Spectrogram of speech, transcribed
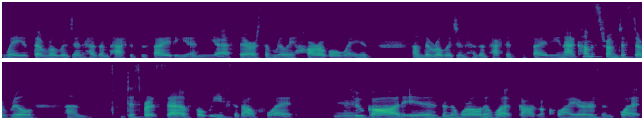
ways that religion has impacted society, and yes, there are some really horrible ways um, that religion has impacted society. And that comes from just a real um, disparate set of beliefs about what mm. who God is in the world and what God requires and what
